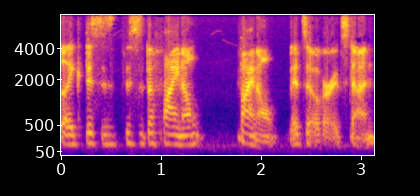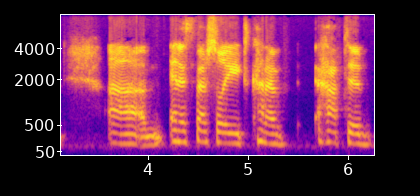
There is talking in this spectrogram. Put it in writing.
like, this is, this is the final, final, it's over, it's done. Um, and especially to kind of have to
